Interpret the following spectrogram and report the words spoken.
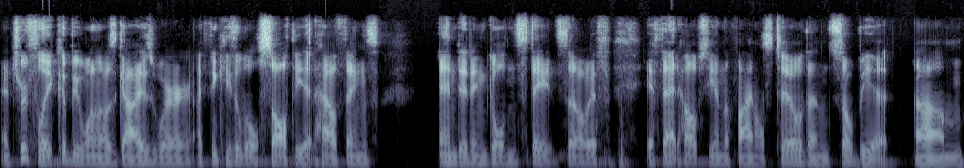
and truthfully, it could be one of those guys where I think he's a little salty at how things ended in Golden State. So if if that helps you in the finals too, then so be it. Um,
